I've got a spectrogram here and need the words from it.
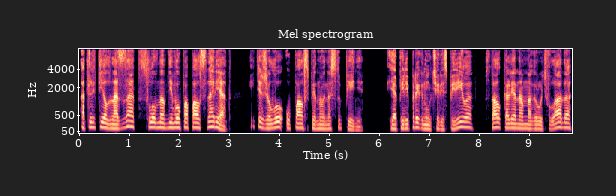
отлетел назад, словно в него попал снаряд, и тяжело упал спиной на ступени. Я перепрыгнул через перила, встал коленом на грудь Влада,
